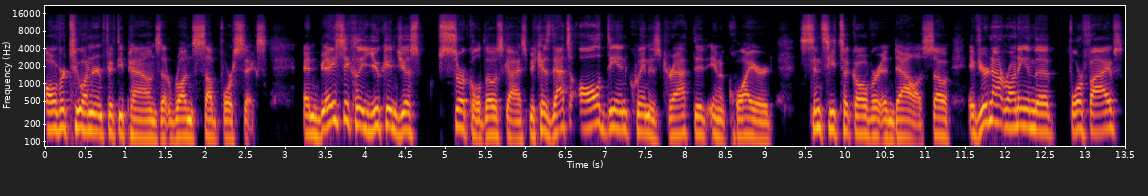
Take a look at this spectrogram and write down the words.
over 250 pounds that run sub four six, and basically you can just circle those guys because that's all Dan Quinn has drafted and acquired since he took over in Dallas. So if you're not running in the four fives,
